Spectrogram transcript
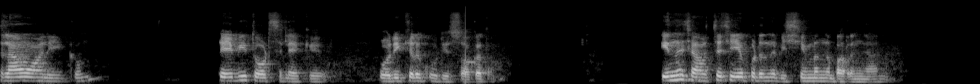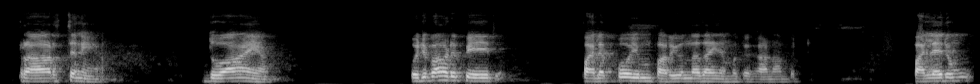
അസ്സാം എ ബി തോട്ട്സിലേക്ക് ഒരിക്കൽ കൂടി സ്വാഗതം. ഇന്ന് ചർച്ച ചെയ്യപ്പെടുന്ന വിഷയമെന്ന് പറഞ്ഞാൽ പ്രാർത്ഥനയാണ് ദ്വായാണ് ഒരുപാട് പേര് പലപ്പോഴും പറയുന്നതായി നമുക്ക് കാണാൻ പറ്റും. പലരും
